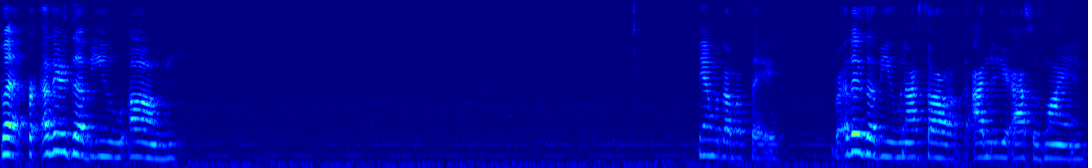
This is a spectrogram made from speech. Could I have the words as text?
But for others of you, um, damn, what I about to say? For others of you, when I saw, I knew your ass was lying.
